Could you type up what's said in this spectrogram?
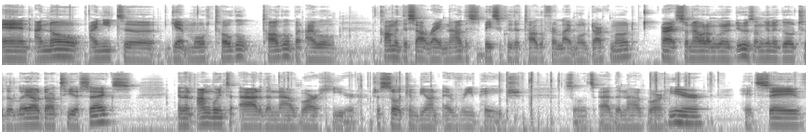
And I know I need to get more toggle, toggle, but I will comment this out right now. This is basically the toggle for light mode, dark mode. All right, so now what I'm going to do is I'm going to go to the layout.tsx and then I'm going to add the navbar here just so it can be on every page. So let's add the navbar here, hit save,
